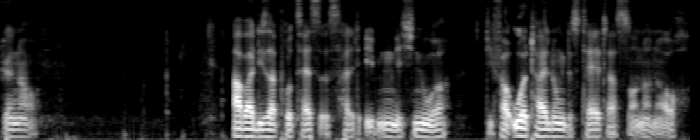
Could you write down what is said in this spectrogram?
genau. Aber dieser Prozess ist halt eben nicht nur die Verurteilung des Täters, sondern auch,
